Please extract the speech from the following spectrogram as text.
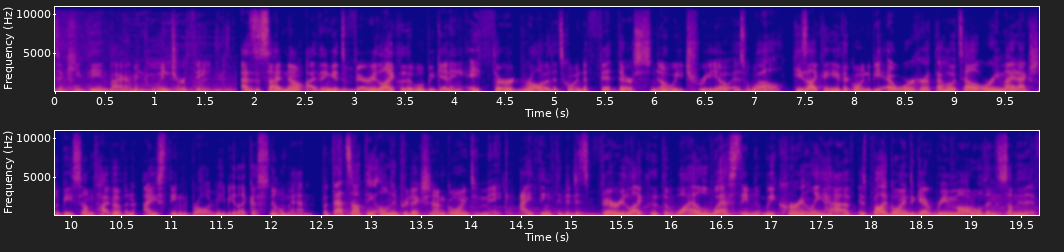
to keep the environment winter themed. As a side note, I think it's very likely that we'll be getting a third brawler that's going to fit their snowy trio as well. He's likely either going to be a worker at the hotel or he might actually actually be some type of an ice themed brawler, maybe like a snowman. But that's not the only prediction I'm going to make. I think that it is very likely that the Wild West theme that we currently have is probably going to get remodeled into something that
